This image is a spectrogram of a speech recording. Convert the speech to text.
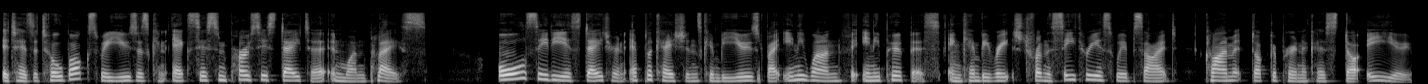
It has a toolbox where users can access and process data in one place. All CDS data and applications can be used by anyone for any purpose and can be reached from the C3S website climate.copernicus.eu.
